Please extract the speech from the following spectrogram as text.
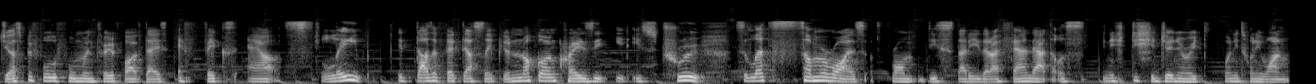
just before the full moon, three to five days, affects our sleep. It does affect our sleep. You're not going crazy. It is true. So let's summarize from this study that I found out that was finished this year, January 2021.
